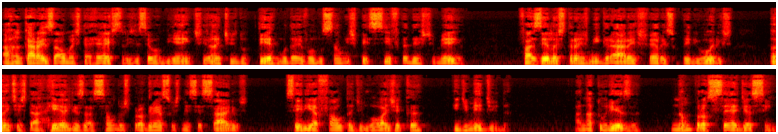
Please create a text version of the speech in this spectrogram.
Arrancar as almas terrestres de seu ambiente antes do termo da evolução específica deste meio, fazê-las transmigrar às esferas superiores antes da realização dos progressos necessários, seria falta de lógica e de medida. A natureza não procede assim.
